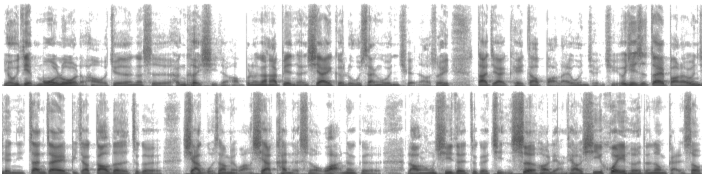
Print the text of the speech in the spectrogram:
有一点没落了，哈，我觉得那是很可惜的，哈，不能让它变成下一个庐山温泉啊，所以大家也可以到宝来温泉去，尤其是在宝来温泉，你站在比较高的这个峡谷上面往下看的时候，哇！那个老龙溪的这个景色哈，两条溪汇合的那种感受，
